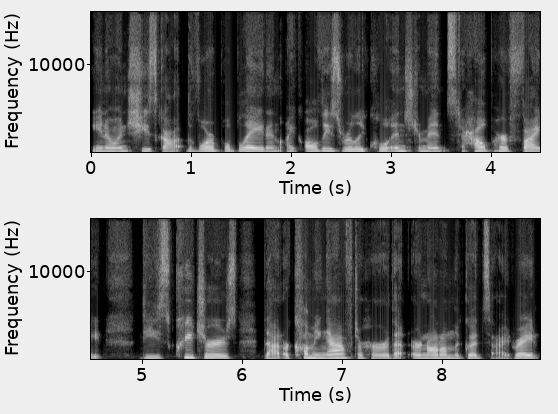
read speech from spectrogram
you know and she's got the vorpal blade and like all these really cool instruments to help her fight these creatures that are coming after her that are not on the good side right?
